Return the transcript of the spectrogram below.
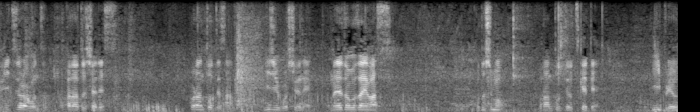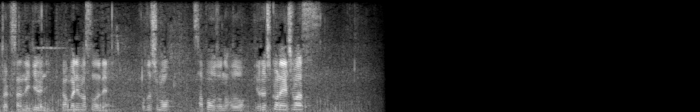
中日ドラゴンズ岡田敏也です。ご覧とってさん25周年おめでとうございます。今年もご覧とってをつけていいプレーをたくさんできるように頑張りますので今年もサポートのほどよろしくお願いします。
